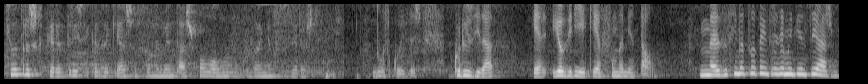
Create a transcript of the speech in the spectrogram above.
que outras características é que acha fundamentais para um aluno que venha fazer este curso? Duas coisas. Curiosidade, é, eu diria que é fundamental, mas acima de tudo tem que trazer muito entusiasmo,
